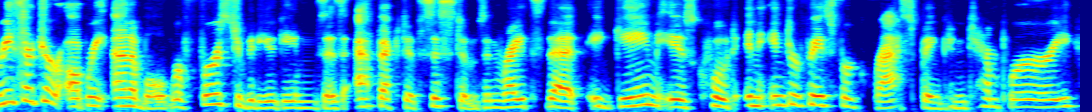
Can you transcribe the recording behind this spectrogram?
Researcher Aubrey Anable refers to video games as affective systems and writes that a game is, quote, an interface for grasping contemporary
